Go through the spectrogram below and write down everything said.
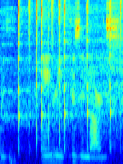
with angry prison guards.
